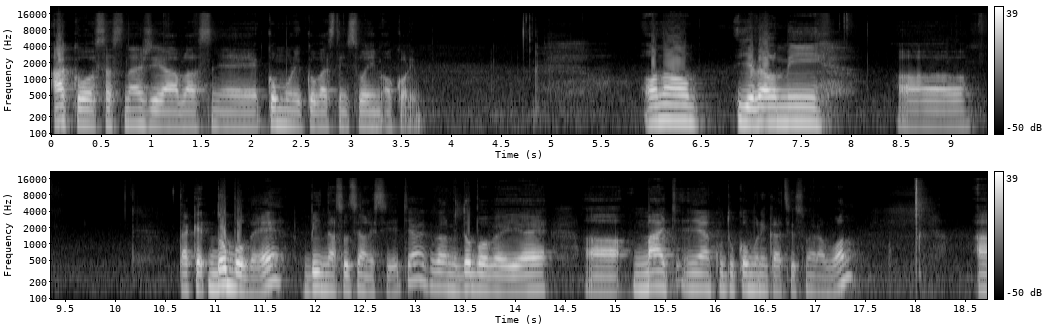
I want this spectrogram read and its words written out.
ako sa snažia vlastne komunikovať s tým svojim okolím. Ono je veľmi uh, také dobové byť na sociálnych sieťach, veľmi dobové je uh, mať nejakú tú komunikáciu smerom von. A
